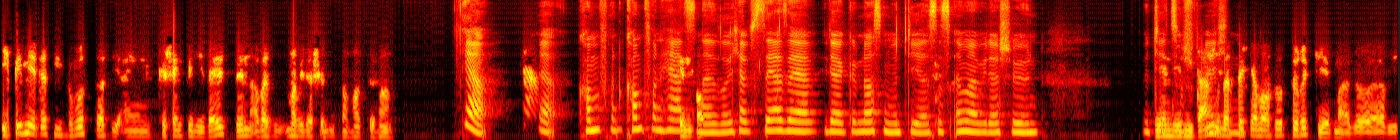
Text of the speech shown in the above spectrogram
ich bin mir dessen bewusst, dass ich ein Geschenk für die Welt bin, aber es ist immer wieder schön, das nochmal zu hören. Ja, ja, komm von, komm von Herzen. Genau. Also ich habe es sehr, sehr wieder genossen mit dir. Es ist immer wieder schön, mit dir zu. Dank und das will ich aber auch so zurückgeben. Also ähm,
